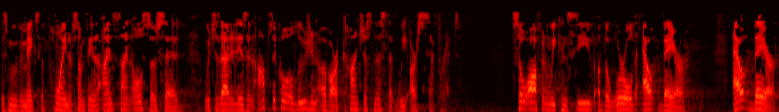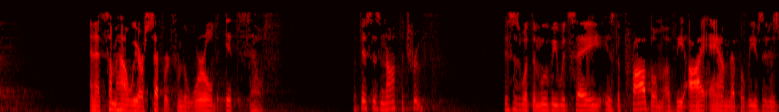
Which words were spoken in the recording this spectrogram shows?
This movie makes the point of something that Einstein also said, which is that it is an optical illusion of our consciousness that we are separate. So often we conceive of the world out there out there, and that somehow we are separate from the world itself. But this is not the truth. This is what the movie would say is the problem of the I am that believes it is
